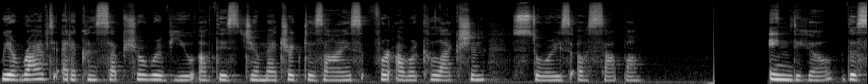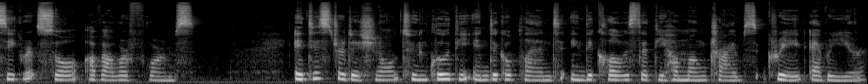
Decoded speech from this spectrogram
we arrived at a conceptual review of these geometric designs for our collection Stories of Sapa. Indigo, the secret soul of our forms. It is traditional to include the indigo plant in the clothes that the Hmong tribes create every year.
